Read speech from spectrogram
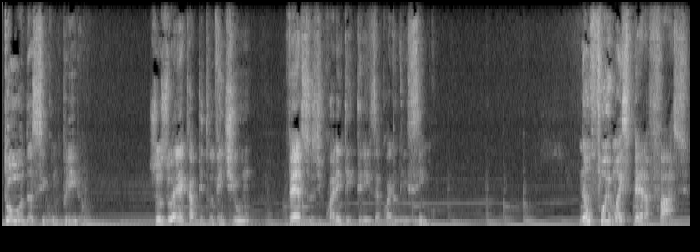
Todas se cumpriram. Josué capítulo 21, versos de 43 a 45. Não foi uma espera fácil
